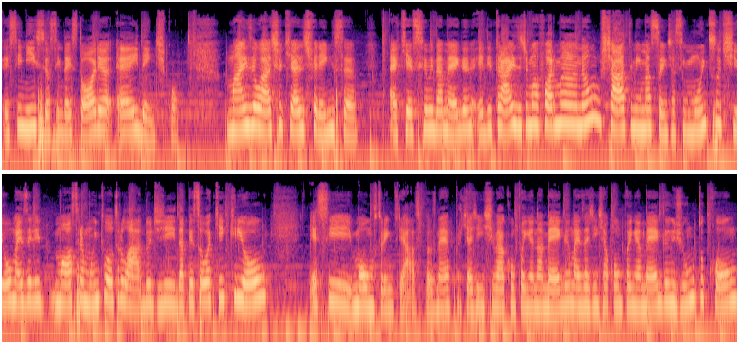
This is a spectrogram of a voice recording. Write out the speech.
esse início, assim, da história é idêntico. Mas eu acho que a diferença é que esse filme da Megan, ele traz de uma forma não chata nem maçante, assim, muito sutil, mas ele mostra muito outro lado de, da pessoa que criou esse monstro, entre aspas, né? Porque a gente vai acompanhando a Megan, mas a gente acompanha a Megan junto com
